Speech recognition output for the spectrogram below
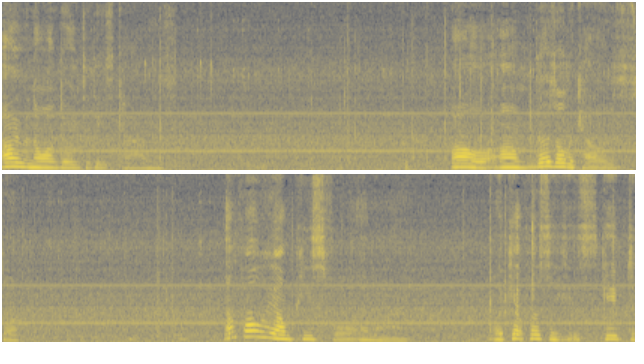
I don't even know what I'm doing to these cows. Oh, um, there's the cows, so... I'm probably on peaceful, am I? I can't press escape to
